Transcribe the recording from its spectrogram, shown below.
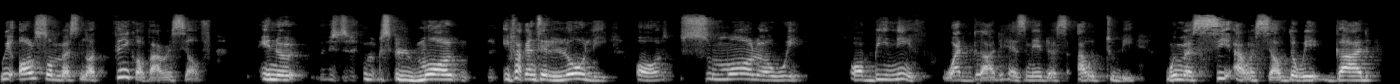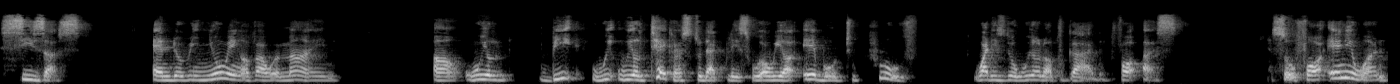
we also must not think of ourselves in a more, if I can say lowly or smaller way or beneath what God has made us out to be we must see ourselves the way God sees us. And the renewing of our mind uh, will be will take us to that place where we are able to prove what is the will of God for us. So for anyone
